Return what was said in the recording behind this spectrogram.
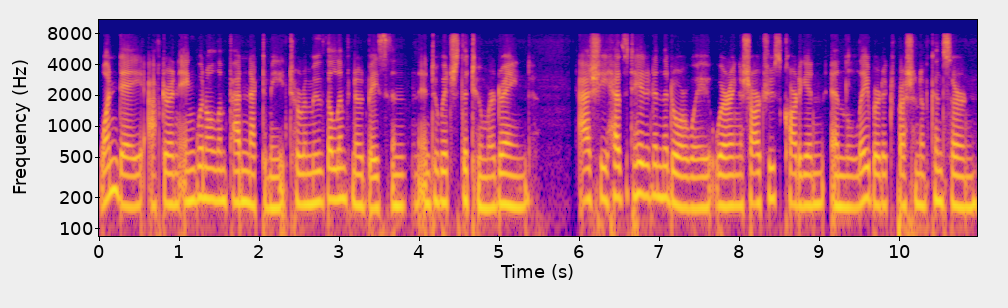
one day after an inguinal lymphadenectomy to remove the lymph node basin into which the tumor drained. As she hesitated in the doorway, wearing a chartreuse cardigan and labored expression of concern,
